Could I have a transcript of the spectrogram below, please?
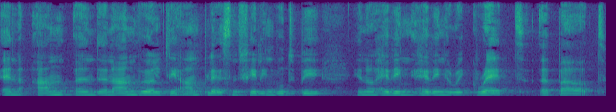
an un, and an unworldly, unpleasant feeling would be, you know, having having a regret about,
